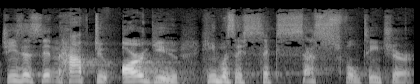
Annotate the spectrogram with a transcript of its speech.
Jesus didn't have to argue. He was a successful teacher.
